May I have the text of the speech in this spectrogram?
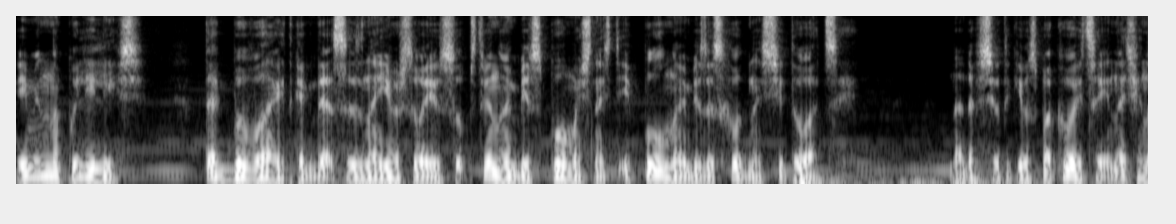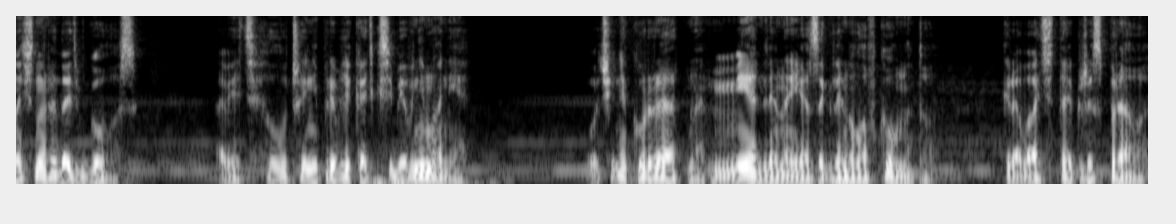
Именно полились. Так бывает, когда осознаешь свою собственную беспомощность и полную безысходность ситуации. Надо все-таки успокоиться, иначе начну рыдать в голос. А ведь лучше не привлекать к себе внимания. Очень аккуратно, медленно я заглянула в комнату. Кровать также справа.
